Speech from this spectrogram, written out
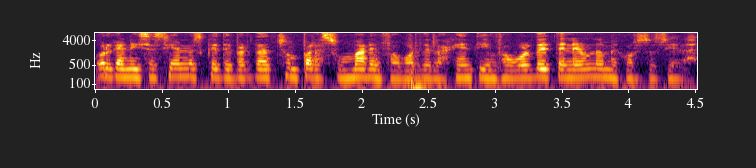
organizaciones que de verdad son para sumar en favor de la gente y en favor de tener una mejor sociedad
